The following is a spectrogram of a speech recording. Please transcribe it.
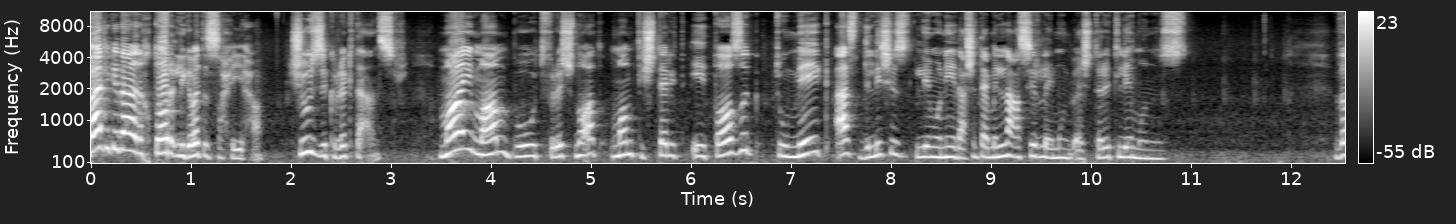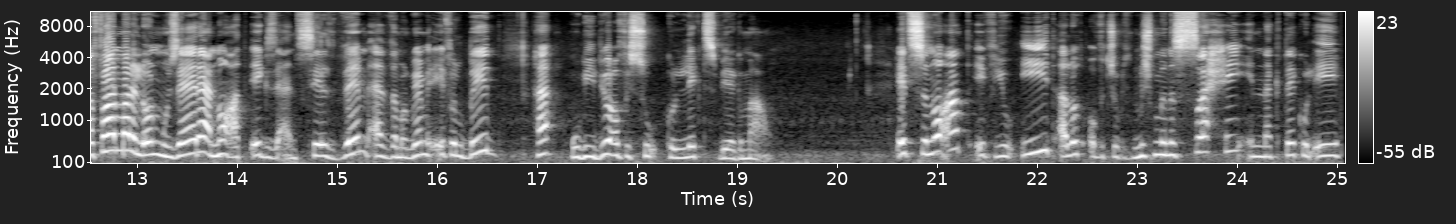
بعد كده هنختار الإجابات الصحيحة. Choose the correct answer. My mom bought fresh نقط مامتي اشترت إيه؟ طازج to make us delicious lemonade. عشان تعمل لنا عصير ليمون يبقى اشتريت ليمونز The farmer اللي هو المزارع نقط eggs and sells them at the market. بيعمل إيه في البيض؟ ها؟ وبيبيعوا في السوق. Collects بيجمعوا. It's نقط if you eat a lot of chocolate. مش من الصحي إنك تاكل إيه؟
